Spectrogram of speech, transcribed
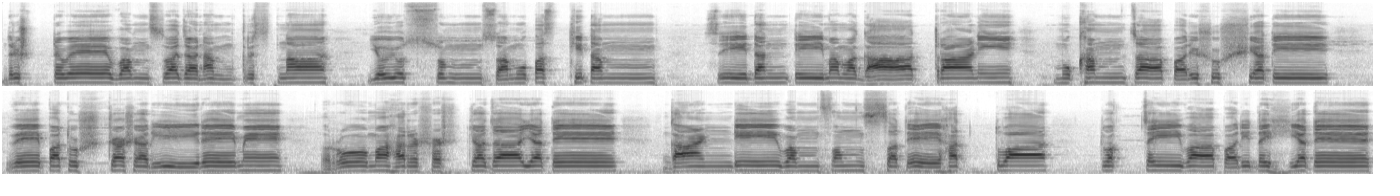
दृष्ट्वेवं स्वजनं कृष्ण युयुत्सुं समुपस्थितं। सीदन्ति मम गात्राणि मुखं च परिशुष्यति। वेपतुश्च शरीरे मे रोमहर्षश्च जायते। गाण्डीवं संसते हत्वा त्वक्चैव परिदह्यते।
